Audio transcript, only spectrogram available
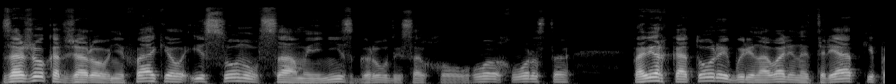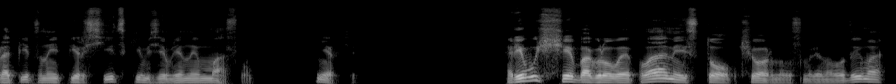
зажег от жаровни факел и сунул в самый низ груды сухого хвороста, поверх которой были навалены тряпки, пропитанные персидским земляным маслом, нефтью. Ревущее багровое пламя и столб черного смоляного дыма,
